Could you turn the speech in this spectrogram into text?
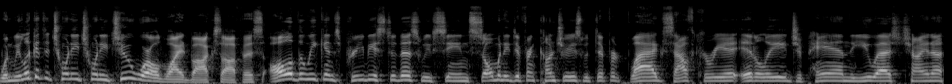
When we look at the 2022 worldwide box office, all of the weekends previous to this, we've seen so many different countries with different flags South Korea, Italy, Japan, the US, China.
